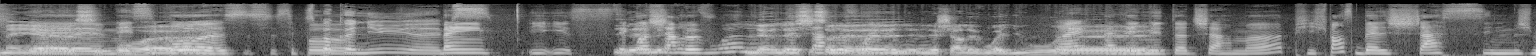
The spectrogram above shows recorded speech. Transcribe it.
mais euh, c'est pas... C'est pas, pas, connu. ben, c'est quoi Charlevoix? Le, le, Charlevoyou, le, le Charlevoyou. Ouais, euh... avec une méthode Charma. Puis je pense Bellechasse, si je,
